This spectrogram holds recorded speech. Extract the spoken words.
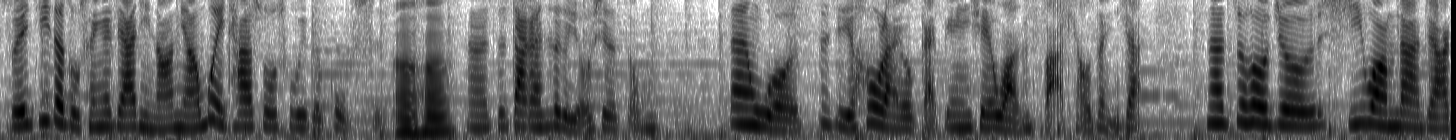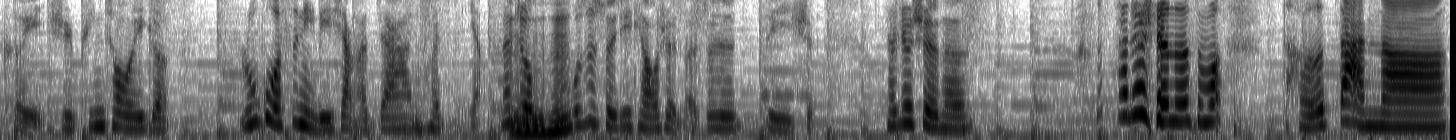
随机的组成一个家庭，然后你要为他说出一个故事。嗯哼，那这大概是这个游戏的宗旨。但我自己后来有改变一些玩法，调整一下。那最后就希望大家可以去拼凑一个，如果是你理想的家，你会怎么样？那就不是随机挑选的，就是自己选。他就选了，他就选了什么核弹呐、啊，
